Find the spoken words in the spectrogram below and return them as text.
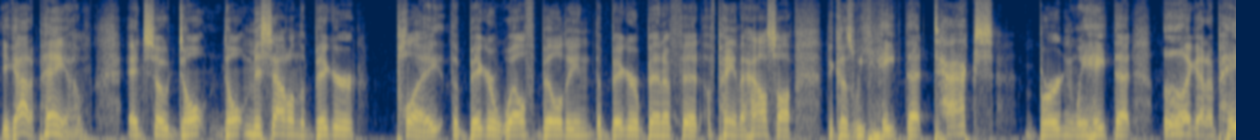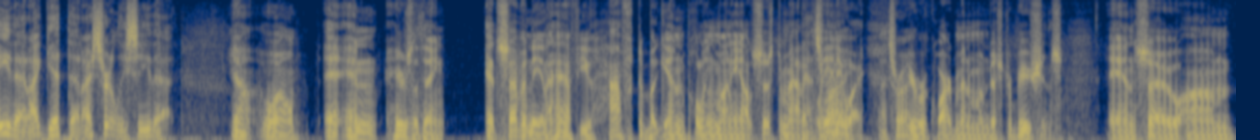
you got to pay them, and so don't don't miss out on the bigger play, the bigger wealth building, the bigger benefit of paying the house off because we hate that tax burden. We hate that. Oh, I got to pay that. I get that. I certainly see that. Yeah. Well, and, and here's the thing at 70 and a half, you have to begin pulling money out systematically That's right. anyway. That's right. Your required minimum distributions. And so um,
